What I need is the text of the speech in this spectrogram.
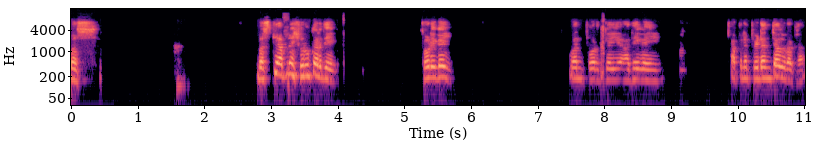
बस। बस्ती आपने शुरू कर दी। थोड़ी गई। वन फोर्थ गई आधी गई। अपने पीड़न चालू रखा।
